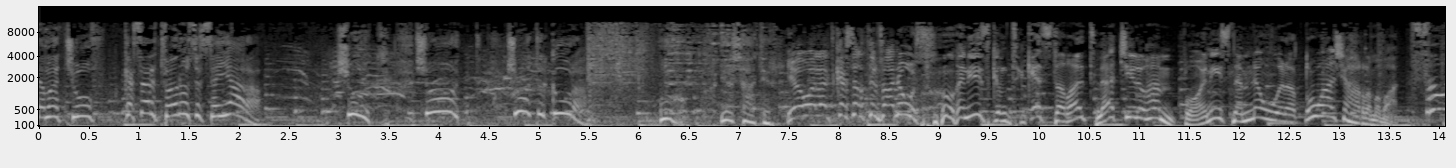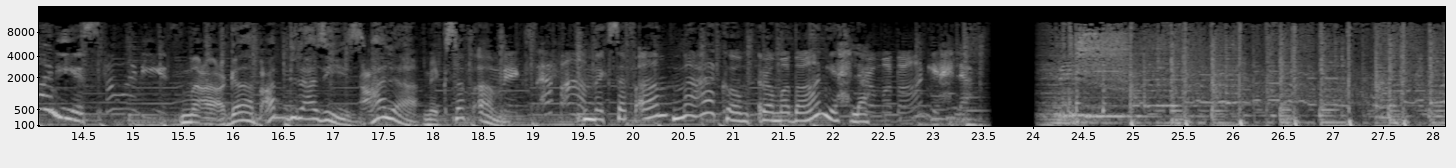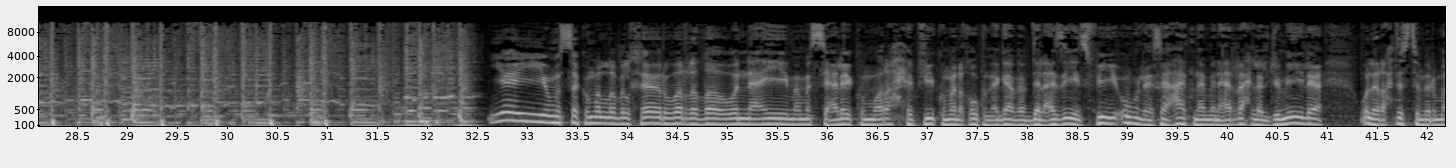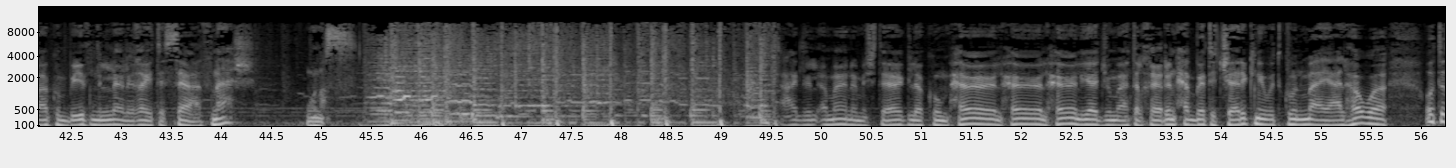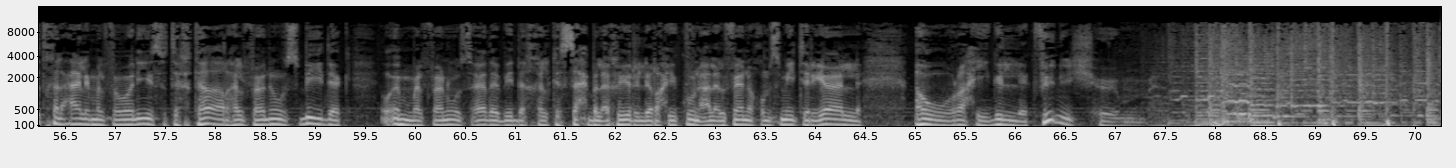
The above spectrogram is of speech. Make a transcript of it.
أنت ما تشوف كسرت فانوس السيارة. شوت شوت شوت الكورة. أوه يا ساتر. يا ولد كسرت الفانوس. فوانيسكم تكسرت. لا تشيلوا هم. فوانيسنا منورة طوال شهر رمضان. فوانيس. مع عقاب عبد العزيز على Mix FM Mix FM معاكم. رمضان يحلى. رمضان يحلى. ياي ومساكم الله بالخير والرضا والنعيم. أمسي عليكم وأرحب فيكم. أنا أخوكم عقاب عبد العزيز في أولى ساعاتنا من هالرحلة الجميلة واللي راح تستمر معكم بإذن الله لغاية الساعة 12 ونص. عاد للأمانة مشتاق لكم. حيل حيل حيل يا جماعة الخير. إن حبيت تشاركني وتكون معي على الهواء وتدخل عالم الفوانيس وتختار هالفانوس بيدك. وإما الفانوس هذا بيدخلك السحب الأخير اللي راح يكون على 2500 ريال أو راح يقلك فينيش هم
